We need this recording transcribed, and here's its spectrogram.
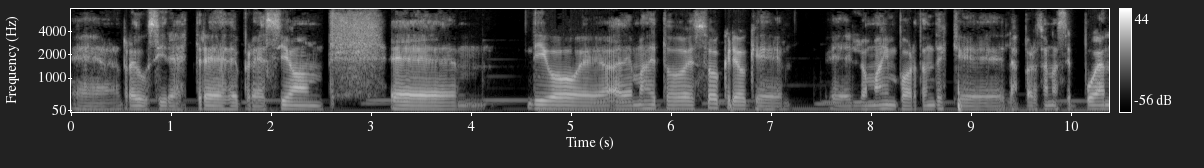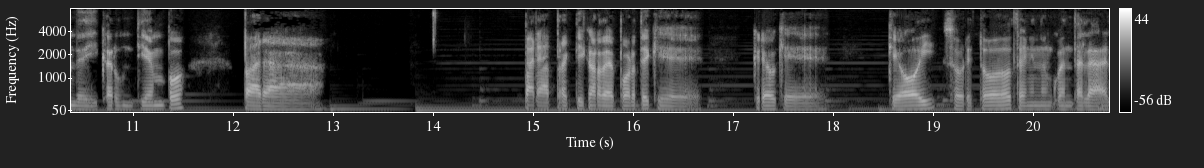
eh, reducir estrés, depresión. digo, además de todo eso, creo que lo más importante es que las personas se puedan dedicar un tiempo para para practicar deporte que creo que, hoy, sobre todo teniendo en cuenta la,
